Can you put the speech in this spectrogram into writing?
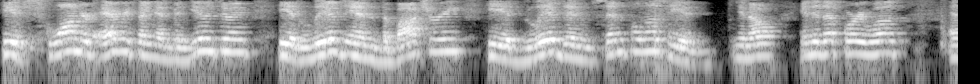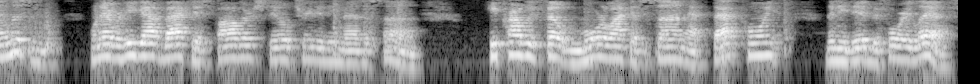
He had squandered everything that had been given to him. He had lived in debauchery. He had lived in sinfulness. He had, you know, ended up where he was. And listen, whenever he got back, his father still treated him as a son. He probably felt more like a son at that point than he did before he left.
